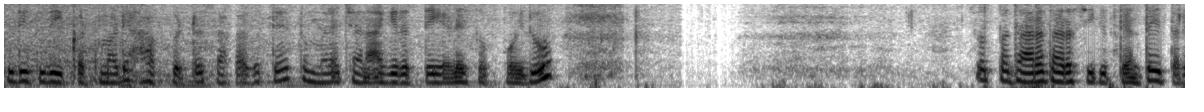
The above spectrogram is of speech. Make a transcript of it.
ತುದಿ ತುದಿ ಕಟ್ ಮಾಡಿ ಹಾಕಿಬಿಟ್ರೆ ಸಾಕಾಗುತ್ತೆ. ತುಂಬಾ ಚೆನ್ನಾಗಿರುತ್ತೆ ಎಳೆ ಸೊಪ್ಪು ಇದು. ಸ್ವಲ್ಪ ದಾರ ದಾರ ಸಿಗುತ್ತೆ ಅಂತ ಈ ಥರ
